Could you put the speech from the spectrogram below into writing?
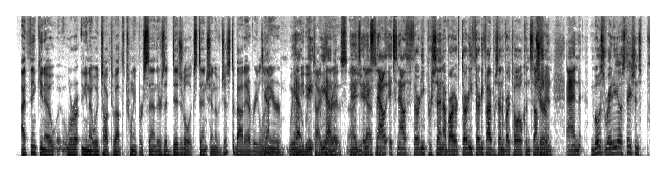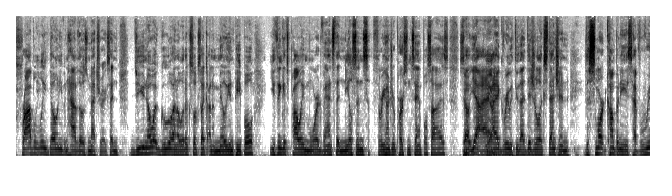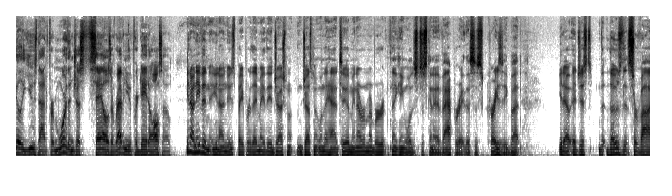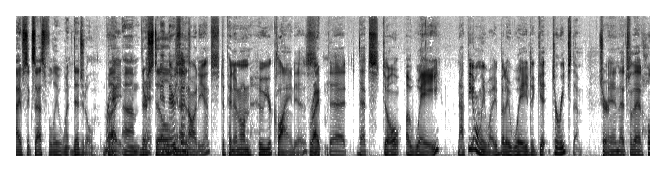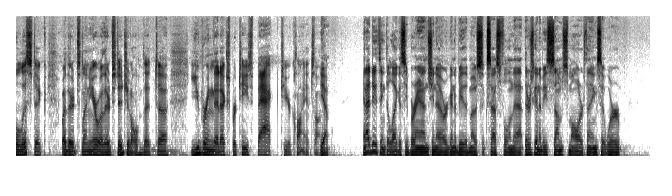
i think you know we're you know we talked about the 20% there's a digital extension of just about every linear we uh, have, media we, type we there have is. it. And, Uh, it's, and it's now have- it's now 30% of our 30 35% of our total consumption. Sure. and most radio stations probably don't even have those metrics. And do you know what Google Analytics looks like on a million people? You think it's probably more advanced than Nielsen's 300 person sample size? So yeah, I, Yeah. I agree with you. That digital extension the smart companies have really used that for more than just sales or revenue for data also You know, and even you know, newspaper they made the adjustment adjustment when they had to. I mean, I remember thinking, well, it's just going to evaporate. This is crazy, but you know, it just th- those that survived successfully went digital. Right. But um, there's And- still and there's you know, an audience depending on who your client is. Right. That that's still a way, not the only way, but a way to get to reach them. Sure. And that's for that holistic, whether it's linear, whether it's digital, that uh, you bring that expertise back to your clients on. Yeah. And I do think the legacy brands, you know, are going to be the most successful in that. There's going to be some smaller things that were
